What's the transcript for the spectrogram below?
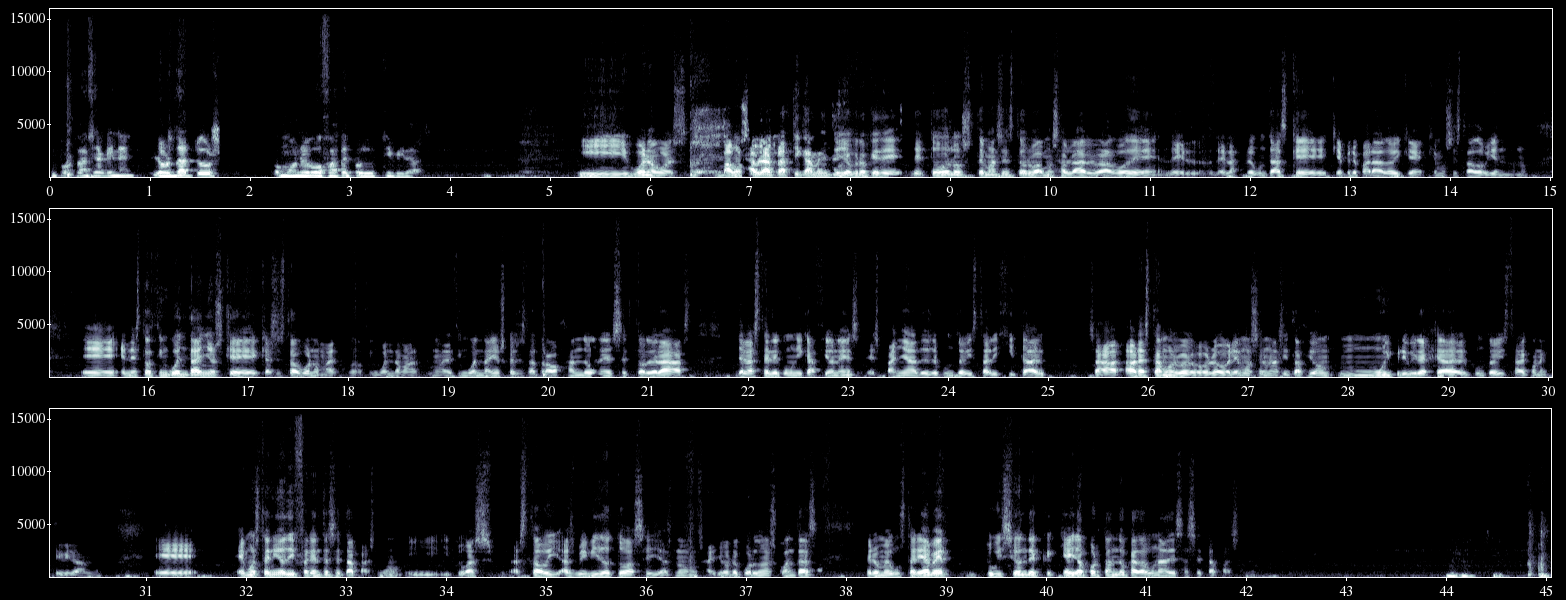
importancia que tienen los datos como nuevo fase de productividad. Y bueno, pues vamos a hablar prácticamente, yo creo que de, todos los temas estos, vamos a hablar a lo largo de, las preguntas que, he preparado y que, hemos estado viendo. ¿no? Eh, en estos 50 años que, has estado, bueno, más, 50, más, de 50 años que has estado trabajando en el sector de las, de las telecomunicaciones, España, desde el punto de vista digital, o sea, ahora estamos, lo, veremos, en una situación muy privilegiada desde el punto de vista de conectividad. Eh, hemos tenido diferentes etapas, ¿no? Y, tú has, estado, has vivido todas ellas, ¿no? O sea, yo recuerdo unas cuantas, pero me gustaría ver tu visión de qué, ha ido aportando cada una de esas etapas.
